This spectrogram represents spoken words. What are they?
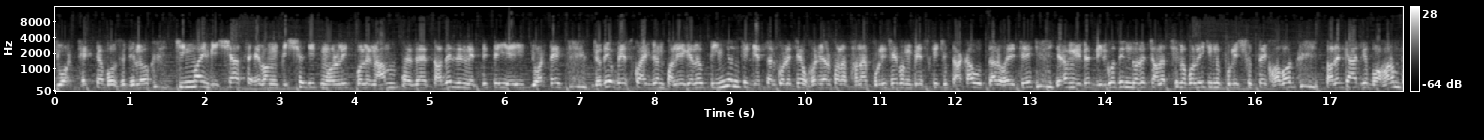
জোয়ার ঠেকটা বসেছিল। চিন্ময় বিশ্বাস এবং বিশ্বজিৎ মল্লিক বলে নাম তাদের নেতৃত্বেই এই জোয়ার ঠেক। যদিও বেশ কয়েকজন পালিয়ে গেলেও তিনজনকে গ্রেপ্তার করেছে হরিয়ারপাড়া থানার পুলিশ এবং বেশ কিছু টাকা উদ্ধার হয়েছে। এবং এটা দীর্ঘদিন ধরে চালাচ্ছিল বলেই কিন্তু পুলিশ সূত্রে খবর। তাদেরকে আজকে বহরমপুর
